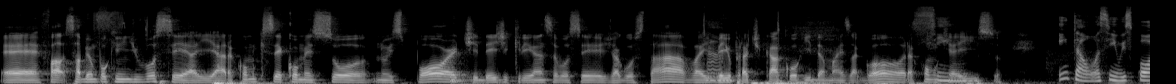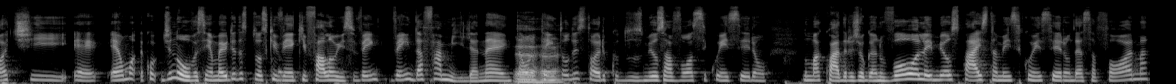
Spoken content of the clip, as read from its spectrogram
É, saber um pouquinho de você aí, Yara. Como que você começou no esporte? Desde criança você já gostava e Tá. veio praticar a corrida mais agora? Como que é Sim. isso? Então, assim, o esporte é, é uma. De novo, assim, a maioria das pessoas que vêm aqui falam isso, vem, vem da família, né? Então Aham. tem todo o histórico dos meus avós se conheceram numa quadra jogando vôlei, meus pais também se conheceram dessa forma.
